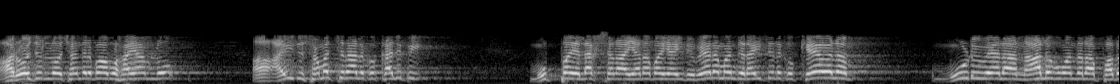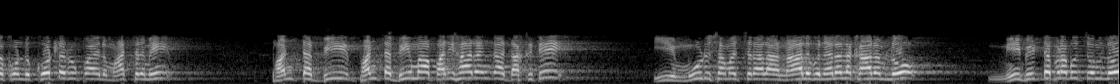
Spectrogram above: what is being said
ఆ రోజుల్లో చంద్రబాబు హయాంలో ఆ ఐదు సంవత్సరాలకు కలిపి ముప్పై లక్షల ఎనభై ఐదు వేల మంది రైతులకు కేవలం మూడు వేల నాలుగు వందల పదకొండు కోట్ల రూపాయలు మాత్రమే పంట బీ పంట బీమా పరిహారంగా దక్కితే ఈ మూడు సంవత్సరాల నాలుగు నెలల కాలంలో మీ బిడ్డ ప్రభుత్వంలో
